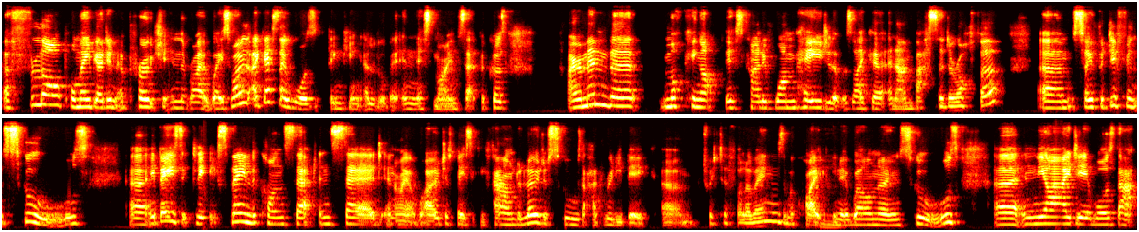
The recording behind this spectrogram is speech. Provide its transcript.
a flop or maybe i didn't approach it in the right way so I, I guess i was thinking a little bit in this mindset because I remember mocking up this kind of one page that was like a, an ambassador offer. Um, so for different schools, uh, it basically explained the concept and said, and I, I, just basically found a load of schools that had really big um, Twitter followings and were quite, mm. you know, well-known schools. Uh, and the idea was that,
